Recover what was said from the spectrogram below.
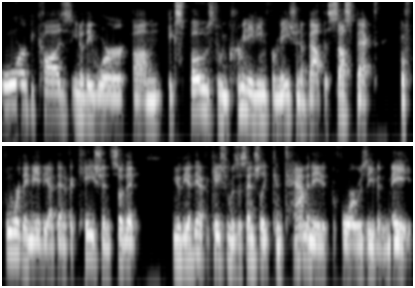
or because you know they were um, exposed to incriminating information about the suspect before they made the identification, so that you know the identification was essentially contaminated before it was even made.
